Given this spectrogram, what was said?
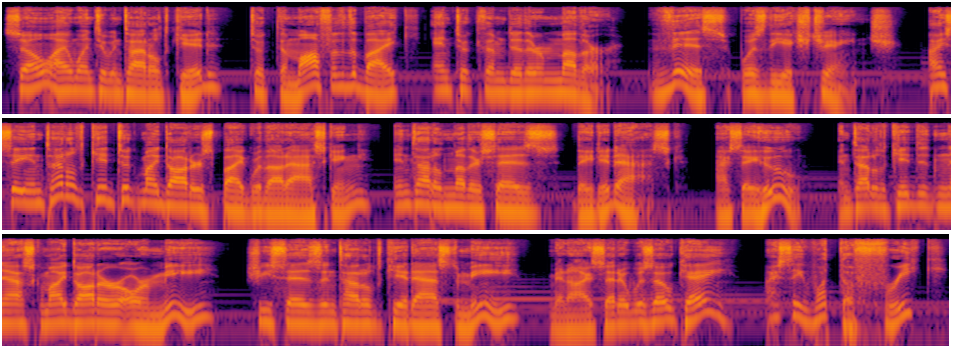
So I went to Entitled Kid, took them off of the bike, and took them to their mother. This was the exchange. I say Entitled Kid took my daughter's bike without asking. Entitled Mother says they did ask. I say, Who? Entitled Kid didn't ask my daughter or me. She says, Entitled Kid asked me, and I said it was okay. I say, What the freak?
